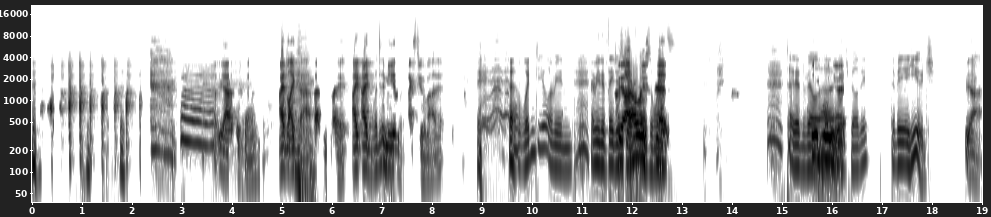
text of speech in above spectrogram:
Uh, yeah. I'd like that. That'd be great. I, I'd Wouldn't- immediately text you about it. Wouldn't you? I mean, I mean, if they just Yeah, I always. Wentz tight end avail- uh, Yeah. eligibility, that'd be huge. Yeah.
